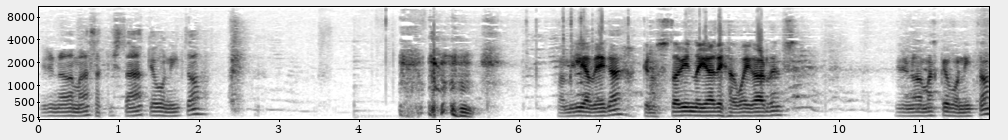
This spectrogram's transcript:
Miren nada más, aquí está, qué bonito. familia Vega, que nos está viendo ya de Hawaii Gardens. Miren nada más que bonito.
